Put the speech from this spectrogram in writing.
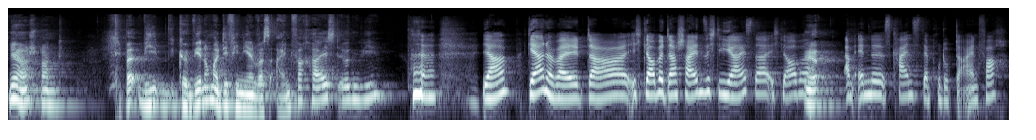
Ja, spannend. Wie, wie können wir nochmal definieren, was einfach heißt irgendwie? ja, gerne, weil da, ich glaube, da scheiden sich die Geister. Ich glaube, ja. am Ende ist keins der Produkte einfach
